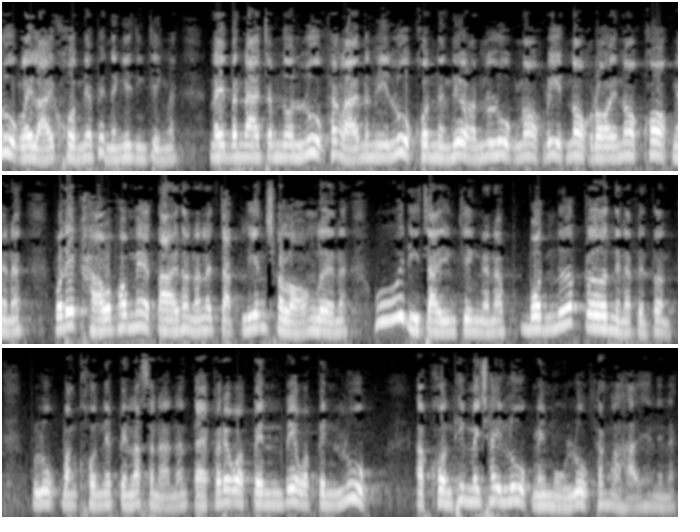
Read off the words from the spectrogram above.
ลูกหลาย ๆ คนเนี่ยเป็นอย่างนี้จริงๆนะในบรรดาจำนวนลูกทั้งหลายมันมีลูกคนหนึ่งที่เราลูกนอกรีดนอกรอยนอกคอกเนี่ยนะพอได้ข่าวว่าพ่อแม่ตายเท่านั้นแหละจัดเลี้ยงฉลองเลยนะโอ้ยดีใจจริงๆเนี่ยนะบนเนื้อเกินเนี่ยนะเป็นต้นลูกบางคนเนี่ยเป็นลักษณะนั้น แต่ก็เรียกว่าเป็นเรียกว่าเป็นลูกคนที่ไม่ใช่ลูกในหมู่ลูกทั้งหลายเนี่ยนะ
